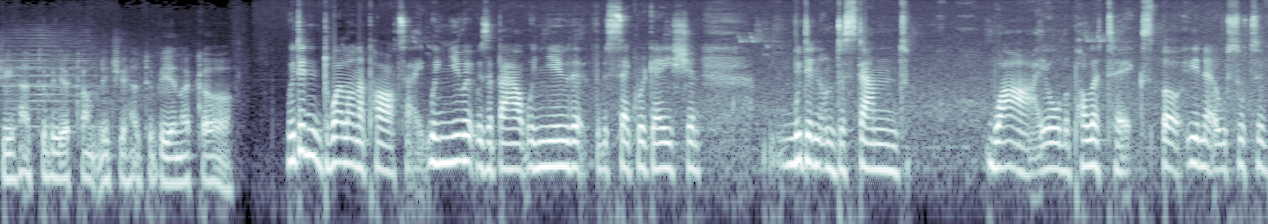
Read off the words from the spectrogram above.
She had to be accompanied, she had to be in a car. We didn't dwell on apartheid. We knew it was about, we knew that there was segregation. We didn't understand why or the politics, but you know, sort of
